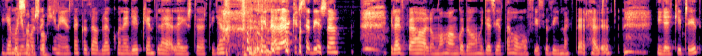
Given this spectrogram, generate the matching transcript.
Igen, mondjuk most, hogy kinézek az ablakon, egyébként le, le is tört így a minden lelkesedésem, illetve hallom a hangodon, hogy azért a home office az így megterhelő, így egy kicsit.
